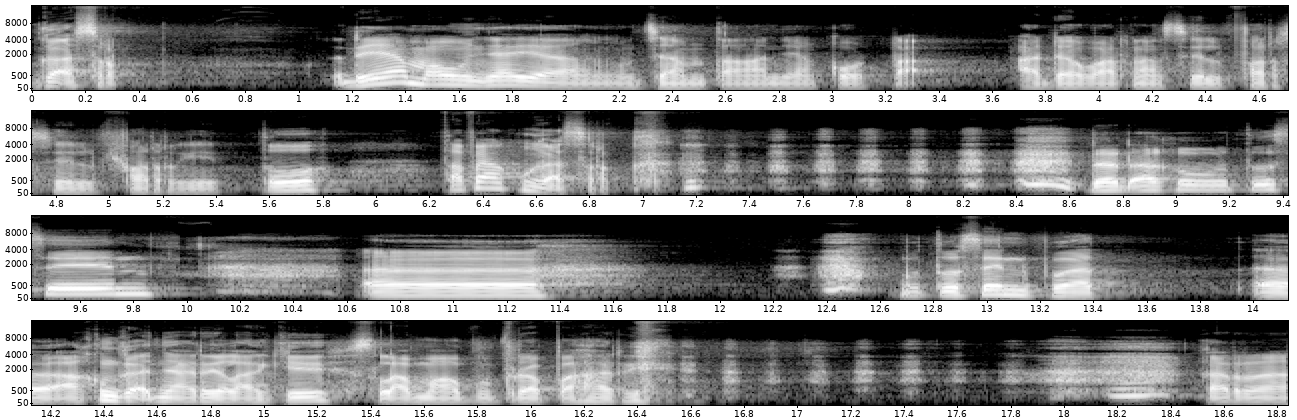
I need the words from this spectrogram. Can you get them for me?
nggak serp dia maunya yang jam tangan yang kotak ada warna silver silver gitu tapi aku nggak serak dan aku putusin eh uh, mutusin buat uh, aku nggak nyari lagi selama beberapa hari. Karena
